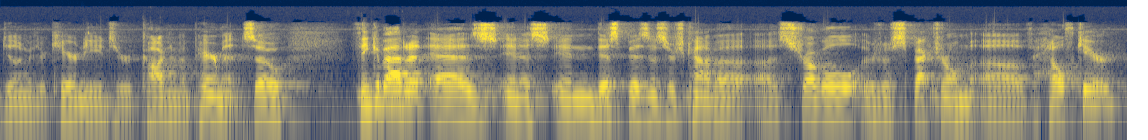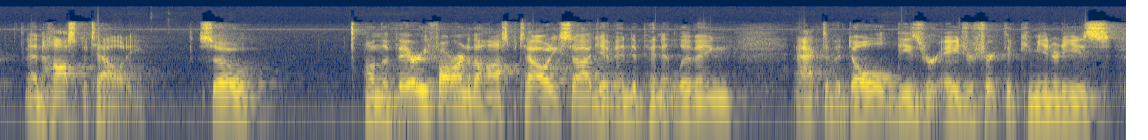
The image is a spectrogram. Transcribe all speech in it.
dealing with your care needs or cognitive impairment. So think about it as in a, in this business, there's kind of a, a struggle. There's a spectrum of healthcare and hospitality. So, on the very far end of the hospitality side, you have independent living, active adult. These are age restricted communities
